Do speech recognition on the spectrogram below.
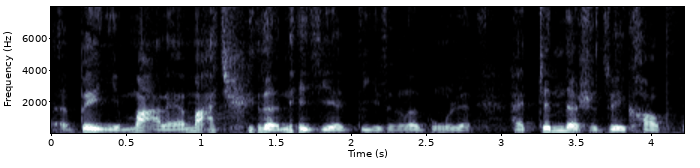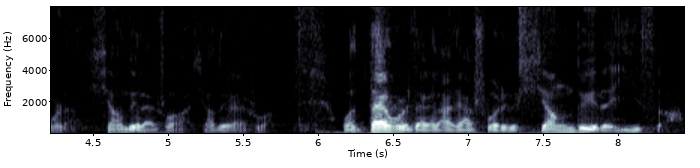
呃，被你骂来骂去的那些底层的工人，还真的是最靠谱的。相对来说啊，相对来说，我待会儿再给大家说这个相对的意思啊。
